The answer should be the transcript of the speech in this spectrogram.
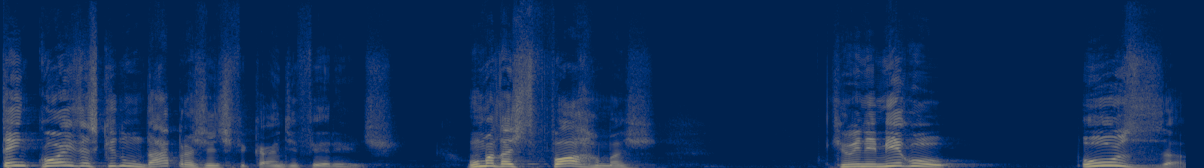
Tem coisas que não dá para a gente ficar indiferente. Uma das formas que o inimigo usa,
